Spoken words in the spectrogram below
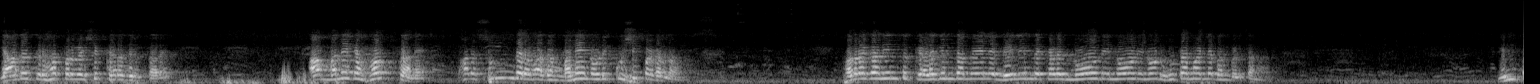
ಯಾವುದೋ ಗೃಹ ಪ್ರವೇಶಕ್ಕೆ ಕರೆದಿರ್ತಾರೆ. ಆ ಮನೆಗೆ ಹೋಗ್ತಾನೆ. ಬಹಳ ಸುಂದರವಾದ ಮನೆ ನೋಡಿ ಖುಷಿ ಪಡಲ್ಲ ಅವನು. ಹೊರಗ ನಿಂತು ಕೆಳಗಿಂದ ಮೇಲೆ, ಮೇಲಿಂದ ಕೆಳಗೆ ನೋಡಿ ನೋಡಿ ನೋಡಿ ಊಟ ಮಾಡ್ಲೇ ಬಂದ್ಬಿಡ್ತಾನ ಇಂಥ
